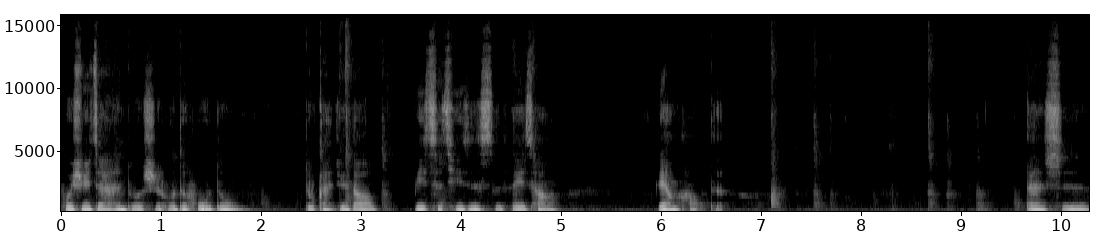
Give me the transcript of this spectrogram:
或许在很多时候的互动，都感觉到。彼此其实是非常良好的，但是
